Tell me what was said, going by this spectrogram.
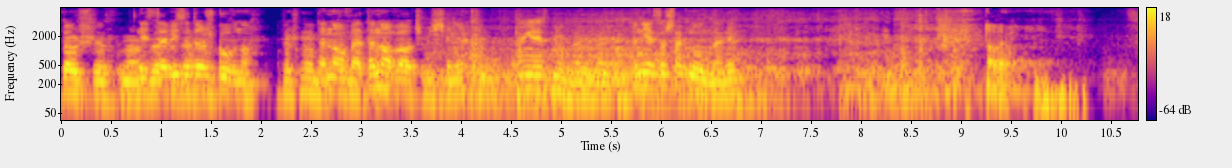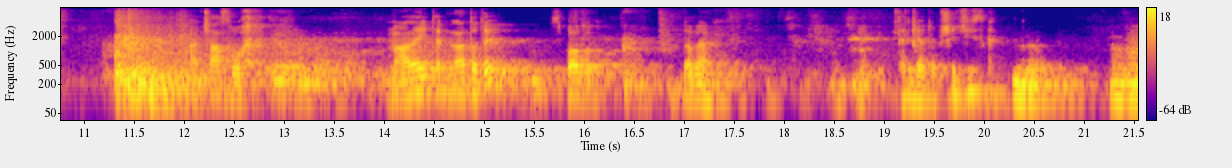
To już jest... No, List serwisy to już gówno. To już nudne. Te nowe, te nowe oczywiście, nie? To nie jest nudne, wydaje. To nie jest aż tak nudne, nie? Dobra. A czasło. No ale i te, a to ty? Spoko. Dobra. Taki oto przycisk. Dobra. Dobra.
